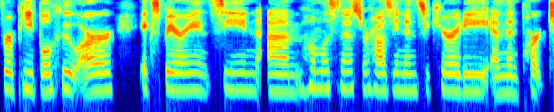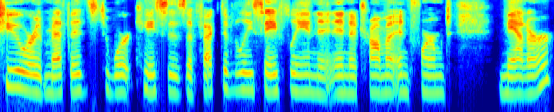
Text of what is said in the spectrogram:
for people who are experiencing um, homelessness or housing insecurity. And then part two are methods to work cases effectively, safely, and in a trauma-informed manner.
